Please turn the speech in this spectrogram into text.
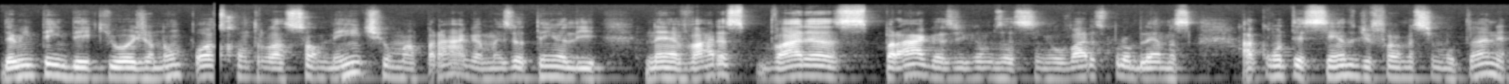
de eu entender que hoje eu não posso controlar somente uma praga, mas eu tenho ali né, várias, várias pragas, digamos assim, ou vários problemas acontecendo de forma simultânea,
